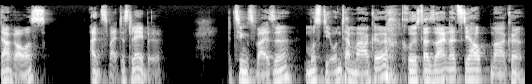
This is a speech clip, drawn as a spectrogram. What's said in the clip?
daraus ein zweites Label beziehungsweise muss die Untermarke größer sein als die Hauptmarke.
